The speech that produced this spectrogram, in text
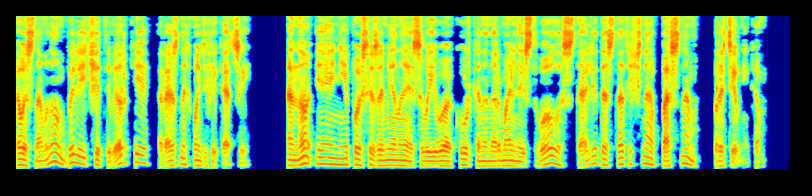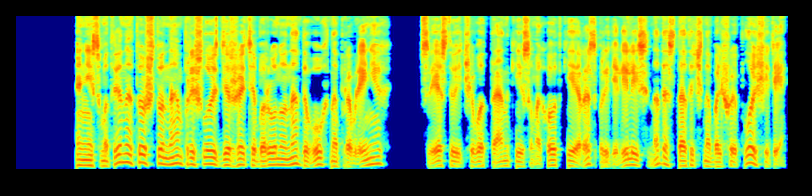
в основном были четверки разных модификаций. Но и они после замены своего окурка на нормальный ствол стали достаточно опасным противником. Несмотря на то, что нам пришлось держать оборону на двух направлениях, вследствие чего танки и самоходки распределились на достаточно большой площади,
